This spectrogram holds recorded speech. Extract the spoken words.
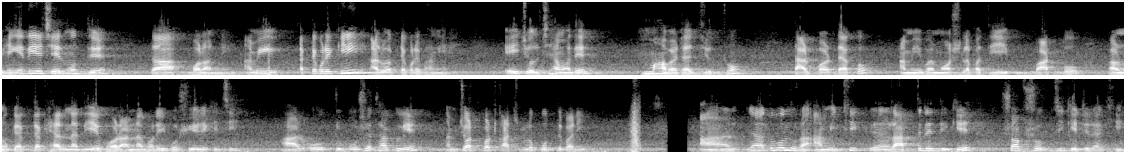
ভেঙে দিয়েছে এর মধ্যে তা বলার নেই। আমি একটা করে কিনি, আরও একটা করে ভাঙে। এই চলছে আমাদের মা বেটার যুদ্ধ। তারপর দেখো, আমি এবার মশলাপাতি বাটবো। কারণ ওকে একটা খেলনা দিয়ে ঘর রান্নাঘরেই বসিয়ে রেখেছি। আর ও একটু বসে থাকলে আমি চটপট কাজগুলো করতে পারি। আর জানো তো বন্ধুরা, আমি ঠিক রাত্রের দিকে সব সবজি কেটে রাখি।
